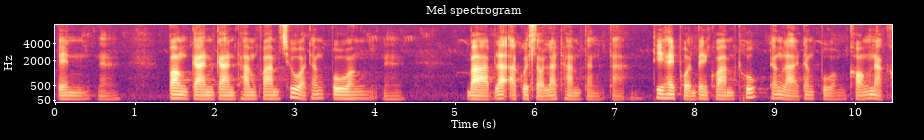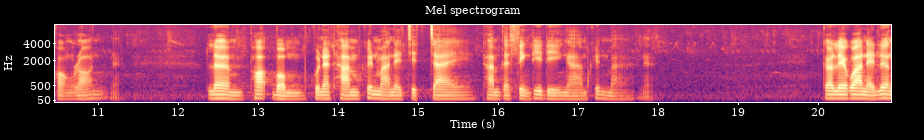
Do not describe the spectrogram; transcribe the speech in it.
เป็นนะป้องกันการทำความชั่วทั้งปวงนะ บาปและอกุศลธรรมต่าง ๆ ที่ให้ผลเป็นความทุกข์ทั้งหลายทั้งปวงของหนักของร้อนนะเริ่มเพาะบ่มคุณธรรมขึ้นมาในจิตใจทำแต่สิ่งที่ดีงามขึ้นมานะก็เรียกว่าในเรื่อง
